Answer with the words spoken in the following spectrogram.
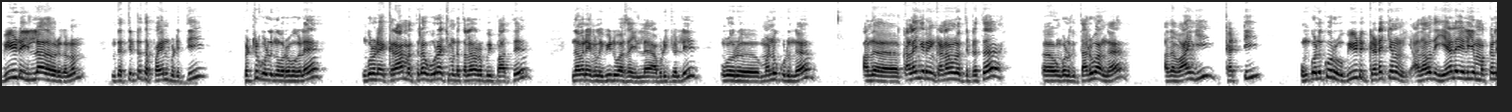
வீடு இல்லாதவர்களும் இந்த திட்டத்தை பயன்படுத்தி பெற்றுக்கொள்ளுங்க உறவுகளே. உங்களுடைய கிராமத்தில் ஊராட்சி மன்ற தலைவரை போய் பார்த்து இந்த மாதிரி எங்களுக்கு வீடு வாசம் இல்லை அப்படின்னு சொல்லி உங்களுக்கு ஒரு மனு கொடுங்க. அந்த கலைஞரின் கனவுல திட்டத்தை உங்களுக்கு தருவாங்க. அதை வாங்கி கட்டி உங்களுக்கு ஒரு வீடு கிடைக்கணும். அதாவது ஏழை எளிய மக்கள்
